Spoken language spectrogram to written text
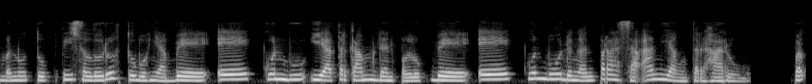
menutupi seluruh tubuhnya B.E. Kunbu ia terkam dan peluk B.E. Kunbu dengan perasaan yang terharu. Pek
